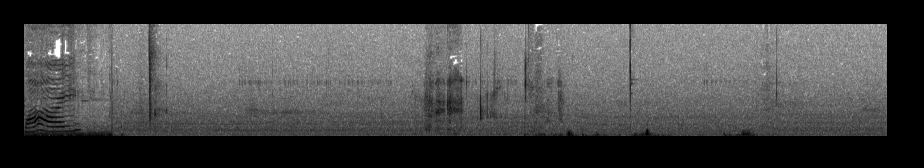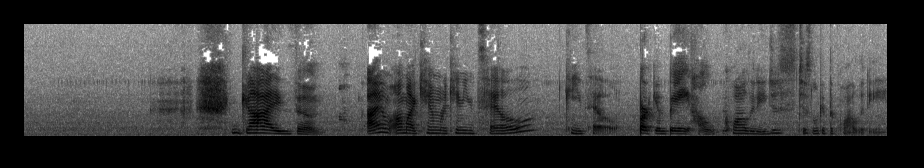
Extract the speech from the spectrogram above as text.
Bye. Guys, um, I am on my camera. Can you tell? Can you tell? Birkin big hoe. Quality. Just just look at the quality.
